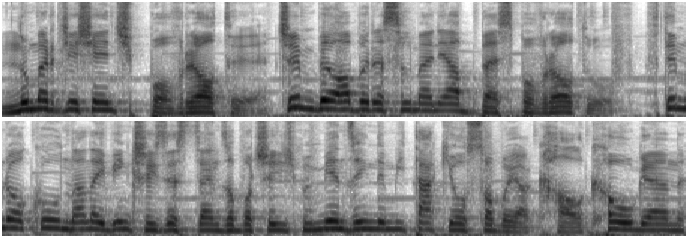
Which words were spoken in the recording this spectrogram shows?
Numer 10. Powroty. Czym byłaby WrestleMania bez powrotów? W tym roku na największej ze scen zobaczyliśmy m.in. takie osoby jak Hulk Hogan,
